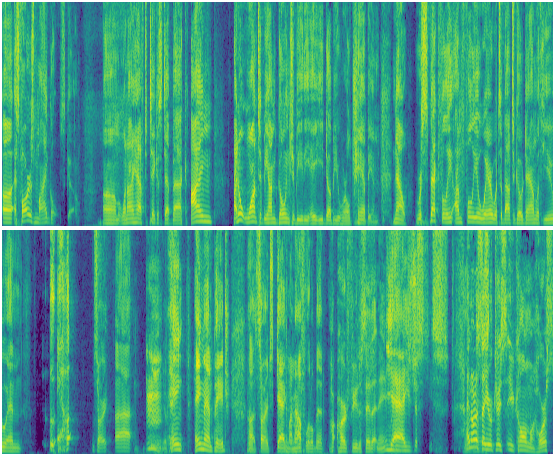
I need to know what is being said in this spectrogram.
Uh, as far as my goals go, um, when I have to take a step back, I'm. I don't want to be. I'm going to be the AEW World Champion. Now, respectfully, I'm fully aware what's about to go down with you and I'm sorry. Uh, Hang, Hangman Page. Uh, sorry, just gagging my mouth a little bit. H- hard for you to say that name. Yeah, he's just. He's, I noticed that you were you call him a horse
